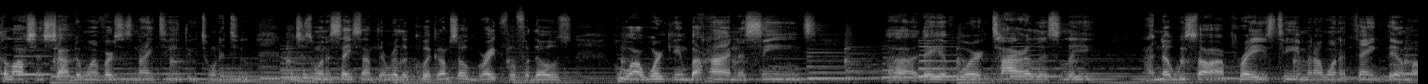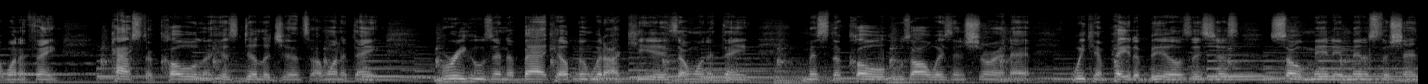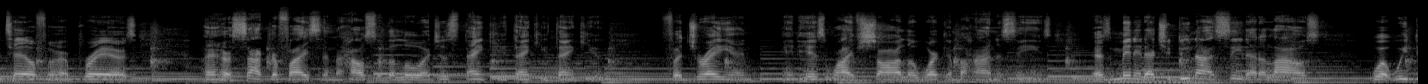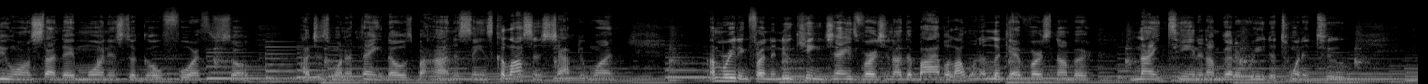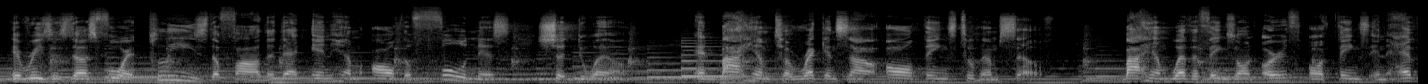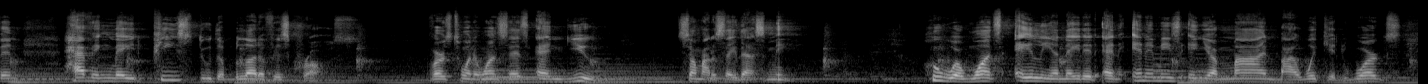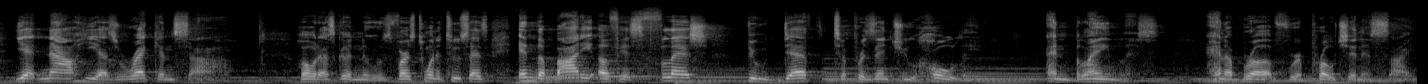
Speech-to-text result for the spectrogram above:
Colossians chapter 1, verses 19 through 22. I just want to say something really quick. I'm so grateful for those who are working behind the scenes. Uh, they have worked tirelessly. I know we saw our praise team, and I want to thank them. I want to thank Pastor Cole and his diligence. I want to thank Bree, who's in the back helping with our kids. I want to thank Miss Nicole, who's always ensuring that we can pay the bills. It's just so many. Minister Chantel for her prayers and her sacrifice in the house of the Lord. Just thank you, thank you, thank you for Dre and, and his wife Charla working behind the scenes. There's many that you do not see that allows what we do on Sunday mornings to go forth. So I just want to thank those behind the scenes. Colossians chapter 1. I'm reading from the New King James Version of the Bible. I want to look at verse number 19, and I'm going to read the 22. It reads as thus, For it pleased the Father that in him all the fullness should dwell, and by him to reconcile all things to himself. By him, whether things on earth or things in heaven, having made peace through the blood of his cross. Verse 21 says, And you, somebody say, That's me who were once alienated and enemies in your mind by wicked works, yet now he has reconciled. Oh, that's good news. Verse 22 says, In the body of his flesh through death to present you holy and blameless and above reproach in his sight.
